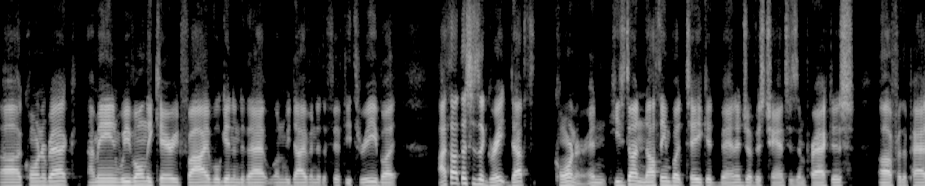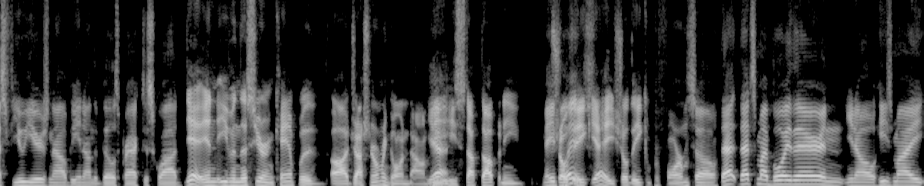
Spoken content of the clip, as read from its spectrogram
uh, cornerback. I mean, we've only carried five. We'll get into that when we dive into the 53. But I thought this is a great depth corner, and he's done nothing but take advantage of his chances in practice. Uh, for the past few years now, being on the Bills practice squad, Yeah, and even this year in camp with uh, Josh Norman going down, Yeah. he, he stepped up and he made showed plays. he, yeah he showed that he can perform. So that that's my boy there, and you know he's my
